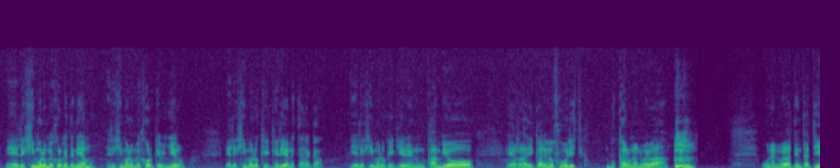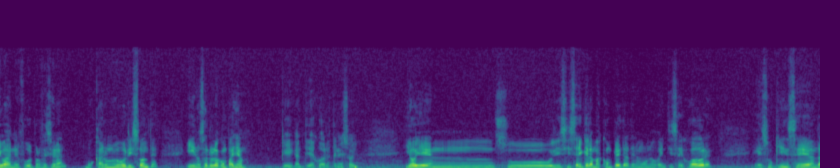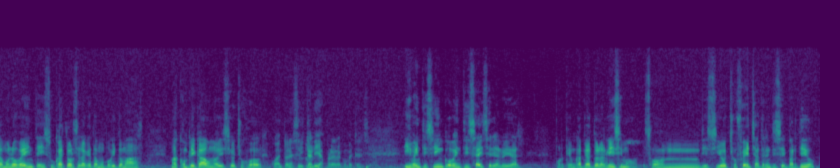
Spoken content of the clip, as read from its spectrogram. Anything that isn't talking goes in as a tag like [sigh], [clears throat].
Eh, elegimos lo mejor que teníamos, elegimos lo mejor que vinieron, elegimos los que querían estar acá y elegimos lo que quieren un cambio eh, radical en lo futbolístico. Buscar una nueva [clears throat] una nueva tentativa en el fútbol profesional, buscar un nuevo horizonte y nosotros lo acompañamos. ¿Qué cantidad de jugadores tenés hoy? Y hoy en su 16, que es la más completa, tenemos unos 26 jugadores. En su 15 andamos los 20 y su 14 la que estamos un poquito más, más complicado, unos 18 jugadores. ¿Cuánto necesitarías para la competencia? Y 25, 26 sería lo ideal, porque es un campeonato larguísimo, son 18 fechas, 36 partidos.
